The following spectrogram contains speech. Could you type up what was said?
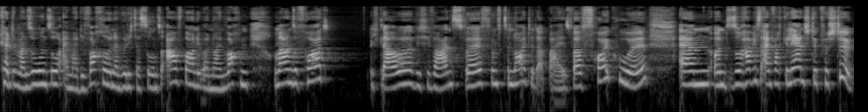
Könnte man so und so einmal die Woche und dann würde ich das so und so aufbauen über neun Wochen und waren sofort ich glaube, wie viel waren es? 12, 15 Leute dabei. Es war voll cool. Ähm, und so habe ich es einfach gelernt, Stück für Stück.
